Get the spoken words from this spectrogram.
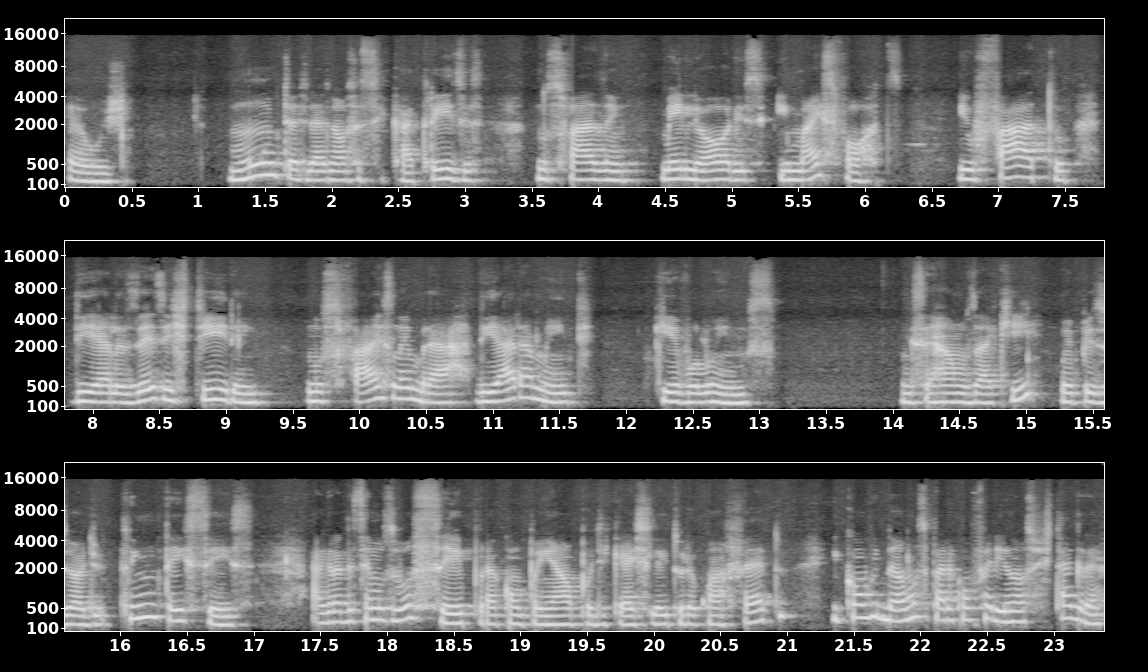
é hoje. Muitas das nossas cicatrizes nos fazem melhores e mais fortes, e o fato de elas existirem nos faz lembrar diariamente que evoluímos. Encerramos aqui o episódio 36. Agradecemos você por acompanhar o podcast Leitura com Afeto e convidamos para conferir o nosso Instagram.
